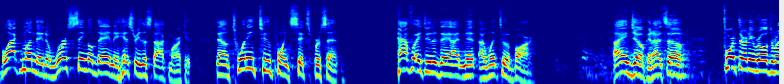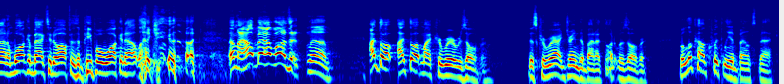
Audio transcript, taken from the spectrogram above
Black Monday, the worst single day in the history of the stock market, down 22.6%. Halfway through the day, I admit, I went to a bar. I ain't joking. I, so 4.30 rolls around, I'm walking back to the office, and people are walking out like, I'm like, how bad was it? Um, I, thought, I thought my career was over. This career I dreamed about, I thought it was over. But look how quickly it bounced back.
